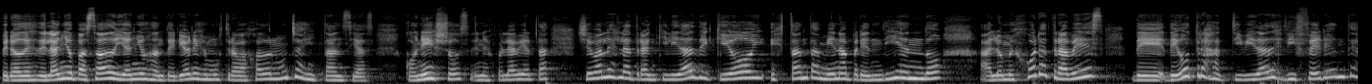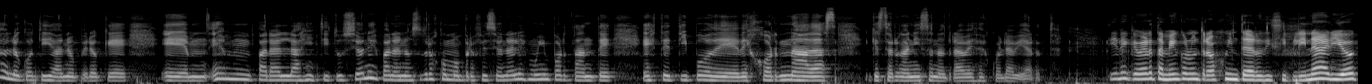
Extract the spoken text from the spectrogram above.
pero desde el año pasado y años anteriores hemos trabajado en muchas instancias con ellos en escuela abierta, llevarles la tranquilidad de que hoy están también aprendiendo, a lo mejor a través de otras actividades diferentes a lo cotidiano, pero que em, es para las instituciones, para nosotros como profesionales muy importante este tipo de, jornadas que se organizan a través de Escuela Abierta. Tiene que ver también con un trabajo interdisciplinario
